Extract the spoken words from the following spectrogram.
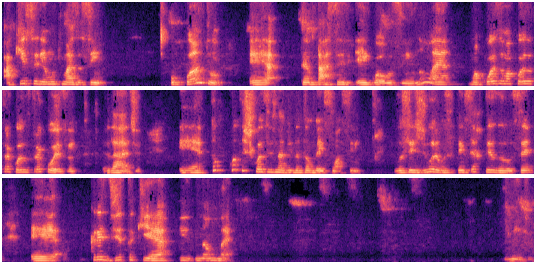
Aqui seria muito mais assim: o quanto é, tentar ser igualzinho. Não é. Uma coisa é uma coisa, outra coisa, outra coisa. Verdade? É, então, quantas coisas na vida também são assim? Você jura, você tem certeza, você é, acredita que é e não é. Mesmo.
